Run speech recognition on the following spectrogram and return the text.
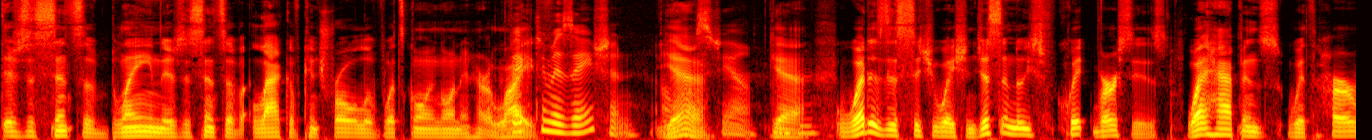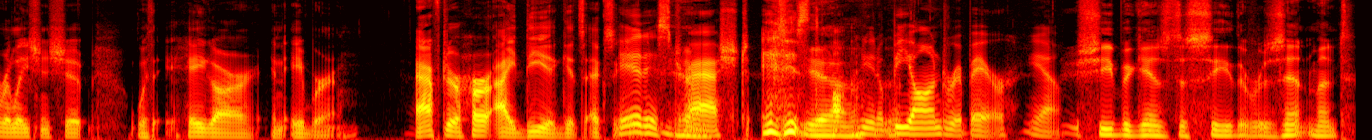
there's a sense of blame, there's a sense of lack of control of what's going on in her life. Victimization. Yeah. Almost, yeah. Yeah. Mhm. What is this situation? Just in these quick verses, what happens with her relationship with Hagar and Abraham after her idea gets executed? It is Yeah. trashed. It is, Yeah. you know, beyond repair. Yeah. She begins to see the resentment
